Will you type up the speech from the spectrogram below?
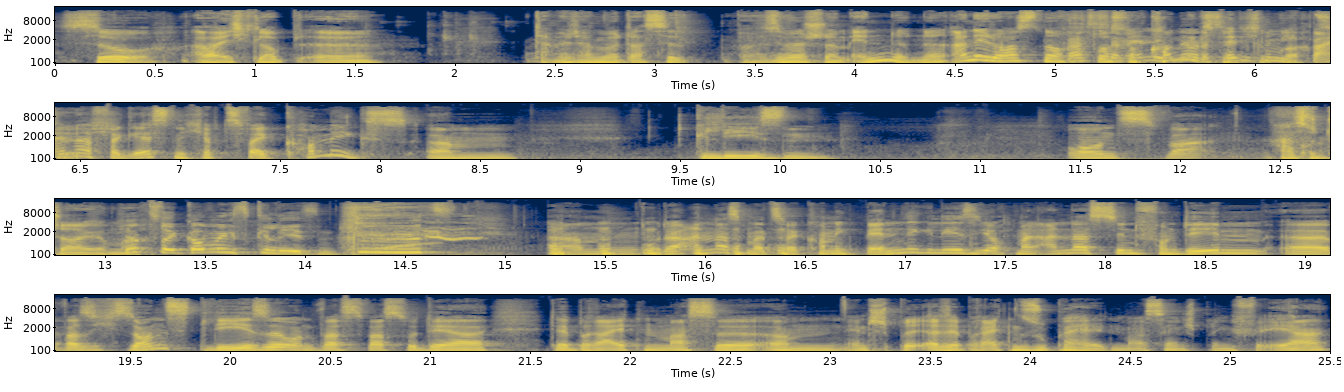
So, aber ich glaube, äh, damit haben wir das jetzt, sind wir schon am Ende, ne? Ah nee, du hast noch, Fast du hast noch Ende, genau, Comics das hätte ich nämlich beinahe sehe vergessen. Ich habe zwei Comics ähm, gelesen. Und zwar ich. Hast du toll Ich habe gemacht. zwei Comics gelesen. Ähm, oder anders mal zwei Comicbände gelesen, die auch mal anders sind von dem, äh, was ich sonst lese und was was so der der breiten Masse ähm, entspricht, also der breiten Superheldenmasse entspringt für er.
